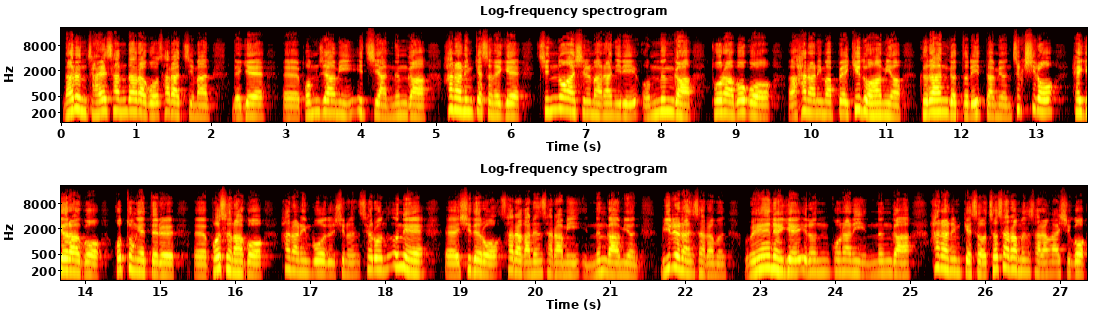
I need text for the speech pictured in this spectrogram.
나는 잘 산다라고 살았지만 내게 에, 범죄함이 있지 않는가 하나님께서 내게 진노하실 만한 일이 없는가 돌아보고 어, 하나님 앞에 기도하며 그러한 것들이 있다면 즉시로 해결하고 고통의 때를 에, 벗어나고 하나님 부어주시는 새로운 은혜의 에, 시대로 살아가는 사람이 있는가 하면 미련한 사람은 왜 내게 이런 고난이 있는가? 하나님께서 저 사람은 사랑하시고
